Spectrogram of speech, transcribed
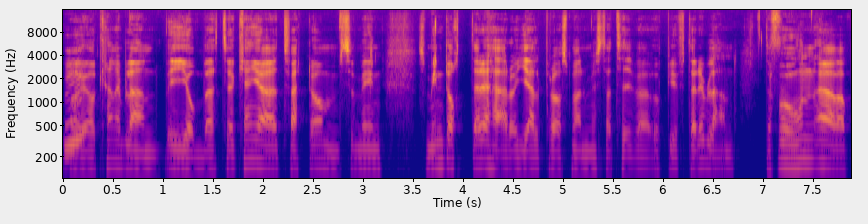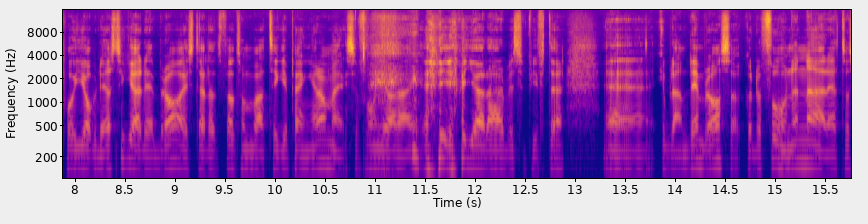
Mm. Och jag kan ibland i jobbet, jag kan göra tvärtom. Så min, så min dotter är här och hjälper oss med administrativa uppgifter ibland. Då får hon öva på jobb, det tycker jag det är bra. Istället för att hon bara tigger pengar av mig så får hon göra, göra arbetsuppgifter. Eh, ibland det är en bra sak och då får hon en närhet och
